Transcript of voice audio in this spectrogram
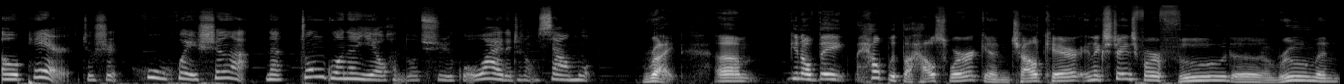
au pair 就是互惠生啊。那中国呢也有很多去国外的这种项目。 Right. Um, you know, they help with the housework and childcare in exchange for food, a room, and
